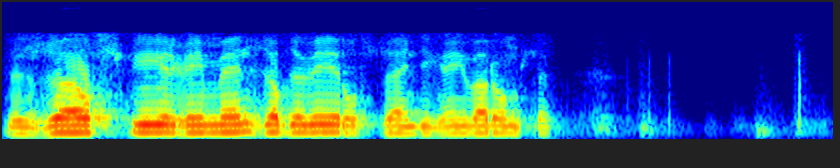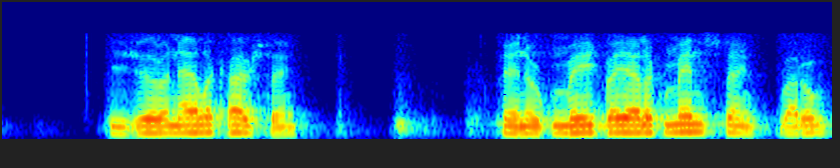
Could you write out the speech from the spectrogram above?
Er zal schier geen mens op de wereld zijn die geen waarom zegt. Die zullen elk huis zijn. En ook meest bij elk mens zijn. Waarom?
